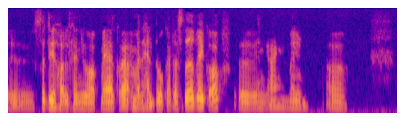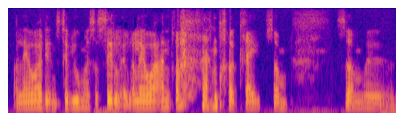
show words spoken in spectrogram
Øh, så det holdt han jo op med at gøre, men han dukker der stadigvæk op øh, en gang imellem og, og laver et interview med sig selv, eller laver andre, andre greb, som, som, øh,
